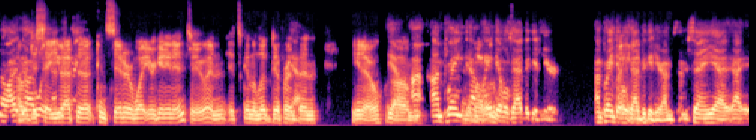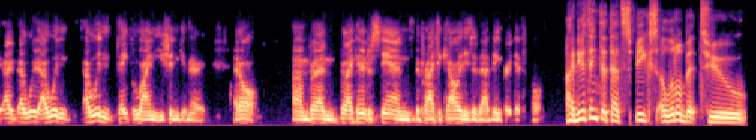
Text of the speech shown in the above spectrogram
no, I, I would no, just I say you have to consider what you're getting into, and it's going to look different yeah. than, you know. Yeah, um, I, am playing. I'm playing devil's advocate here. I'm playing devil's advocate here. I'm, I'm saying, yeah, I, I, would, I wouldn't, I wouldn't take the line that you shouldn't get married at all. Um, but I'm, but I can understand the practicalities of that being very difficult. I do think that that speaks a little bit to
